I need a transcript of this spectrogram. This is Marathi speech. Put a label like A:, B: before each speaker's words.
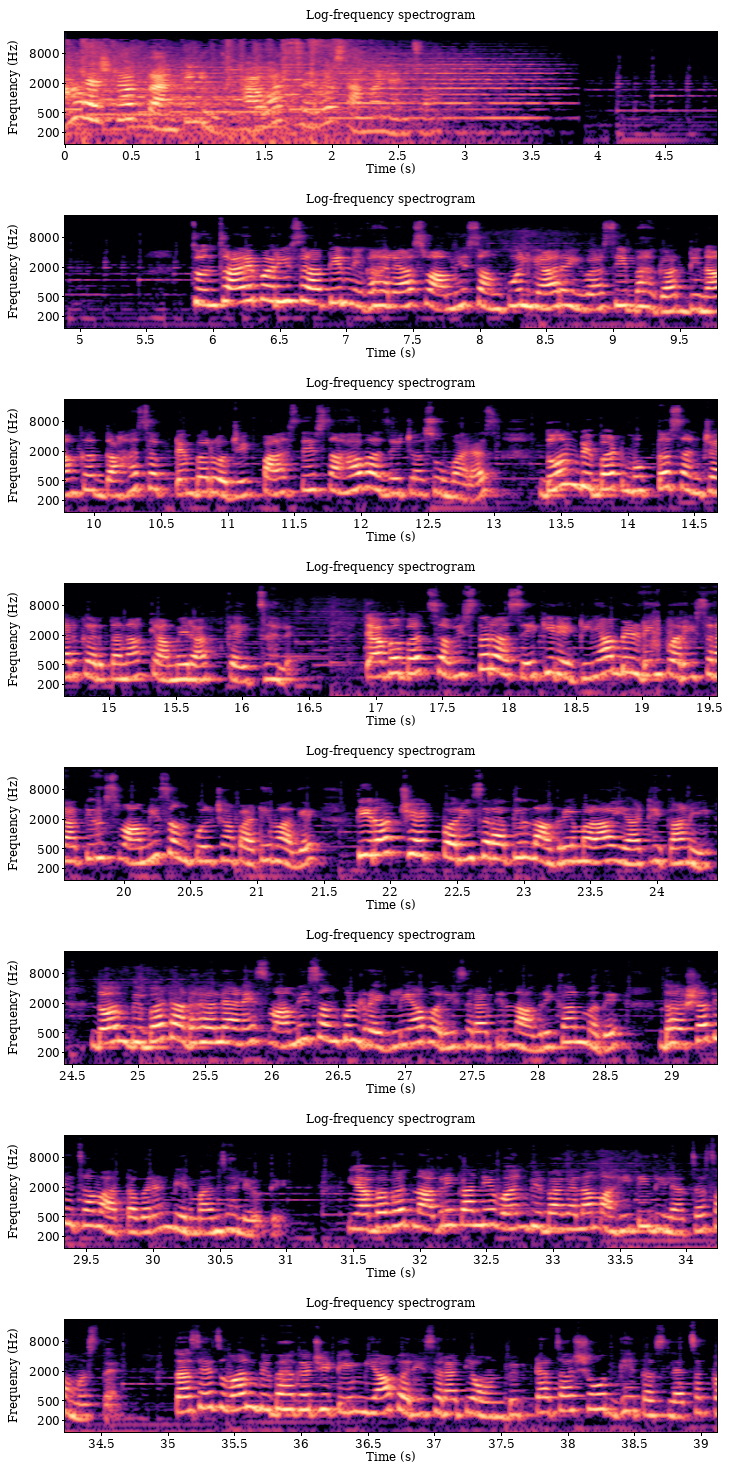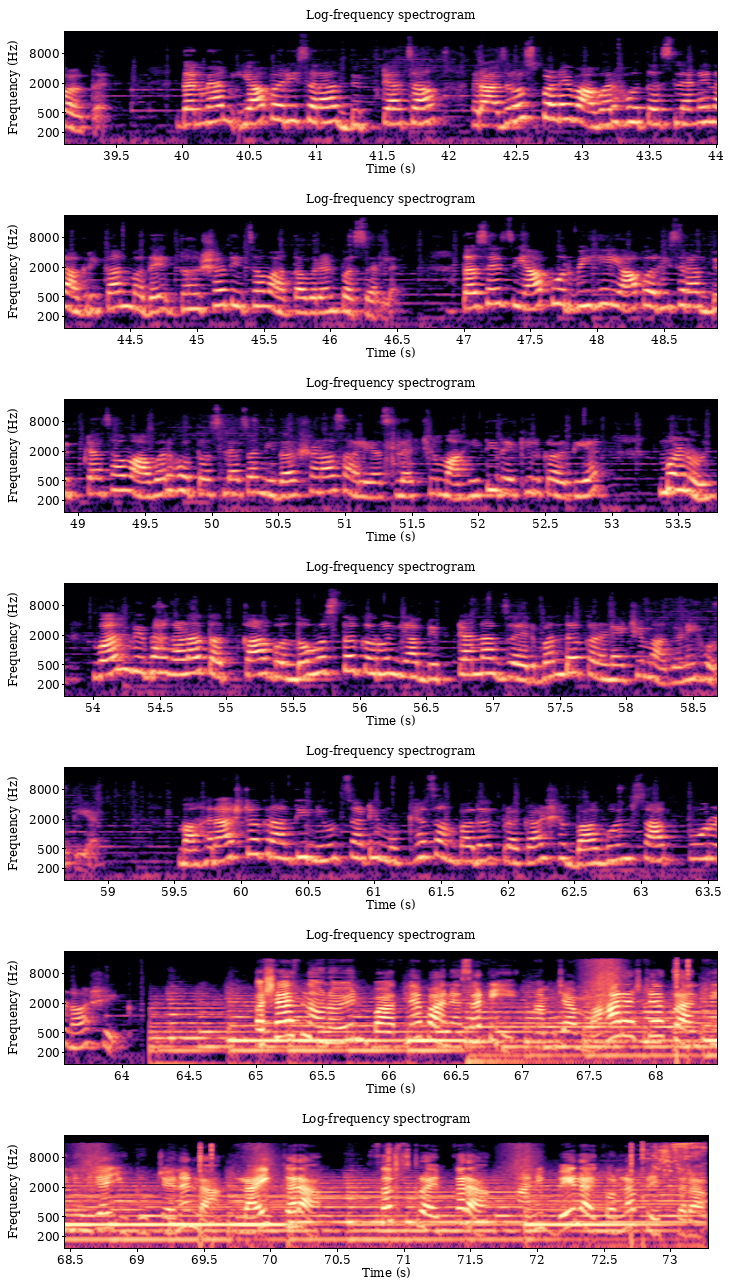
A: क्रांती न्यूज आवाज सर्वसामान्यांचा.
B: चुंचाळे परिसरातील निघाल्या स्वामी संकुल या रहिवासी भागात दिनांक दहा सप्टेंबर रोजी पाच ते सहा वाजेच्या सुमारास दोन बिबट मुक्त संचार करताना कॅमेरात कैद झाले. त्याबाबत सविस्तर असे की रेकलिया बिल्डिंग परिसरातील स्वामी संकुलच्या पाठीमागे तिरट शेट परिसरातील नागरीमळा या ठिकाणी दोन बिबट आढळल्याने स्वामी संकुल रेगलिया परिसरातील नागरिकांमध्ये दहशतीचं वातावरण निर्माण झाले होते. याबाबत नागरिकांनी वन विभागाला माहिती दिल्याचं समजतंय. तसेच वन विभागाची टीम या परिसरात येऊन बिबट्याचा शोध घेत असल्याचं कळतंय. दरम्यान या परिसरात बिबट्याचा राजरोसपणे वावर होत असल्याने नागरिकांमध्ये दहशतीचं वातावरण पसरलंय. तसेच यापूर्वीही या परिसरात बिबट्याचा वावर होत असल्याचं निदर्शनास आले असल्याची माहिती देखील कळतीये. म्हणून वन विभागानं तत्काळ बंदोबस्त करून या बिबट्यांना जेरबंद करण्याची मागणी होतीये. महाराष्ट्र क्रांती न्यूजसाठी मुख्य संपादक प्रकाश बागुल सातपूर नाशिक.
C: अशाच नवनवीन बातम्या पाहण्यासाठी आमच्या महाराष्ट्र क्रांती न्यूज या यूट्यूब चॅनलला लाईक करा सबस्क्राईब करा आणि बेल आयकॉनला प्रेस करा.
